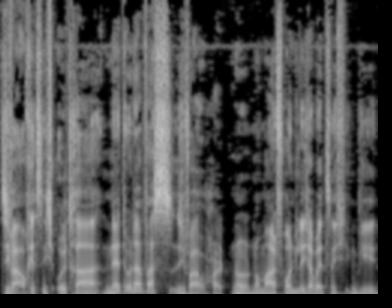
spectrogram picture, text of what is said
sie war auch jetzt nicht ultra nett oder was, sie war auch halt ne, normal freundlich, aber jetzt nicht irgendwie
